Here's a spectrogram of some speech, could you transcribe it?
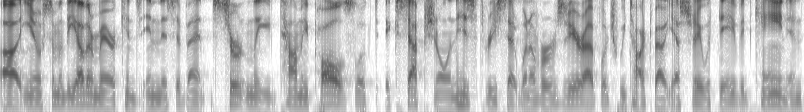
uh, you know some of the other Americans in this event. Certainly, Tommy Paul's looked exceptional in his three set win over Zverev, which we talked about yesterday with David Kane, and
